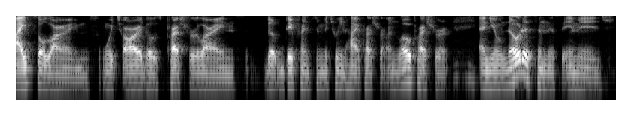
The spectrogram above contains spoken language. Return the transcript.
isolines, which are those pressure lines, the difference in between high pressure and low pressure. And you'll notice in this image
